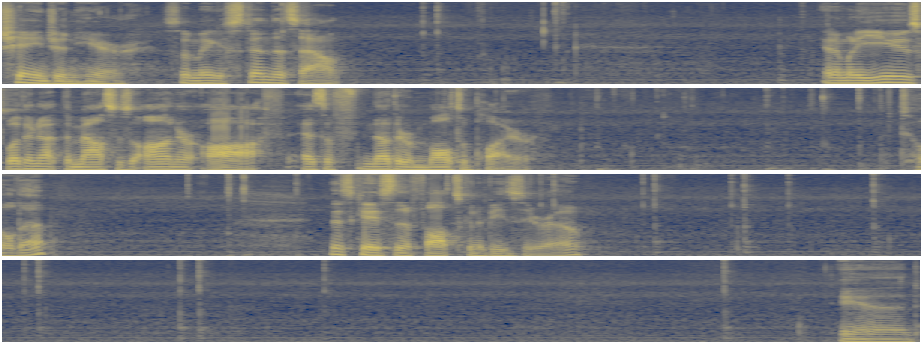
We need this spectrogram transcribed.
change in here. So I'm going to extend this out. And I'm going to use whether or not the mouse is on or off as another multiplier. Tilde. In this case, the default's going to be zero. And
